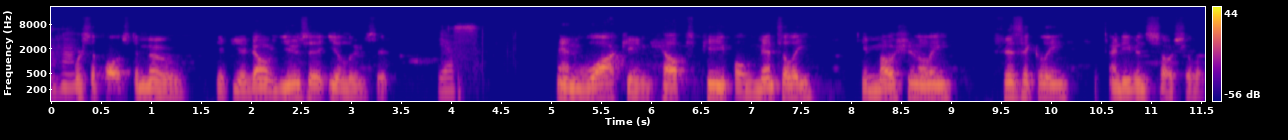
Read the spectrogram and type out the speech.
Mm-hmm. We're supposed to move. If you don't use it, you lose it. Yes. And walking helps people mentally, emotionally, physically, and even socially.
